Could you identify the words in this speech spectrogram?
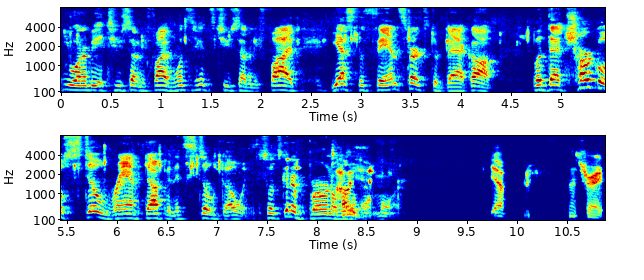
you want to be at 275. Once it hits 275, yes, the fan starts to back off, but that charcoal's still ramped up and it's still going, so it's gonna burn a Oh, little yeah. bit more. Yeah, that's right.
